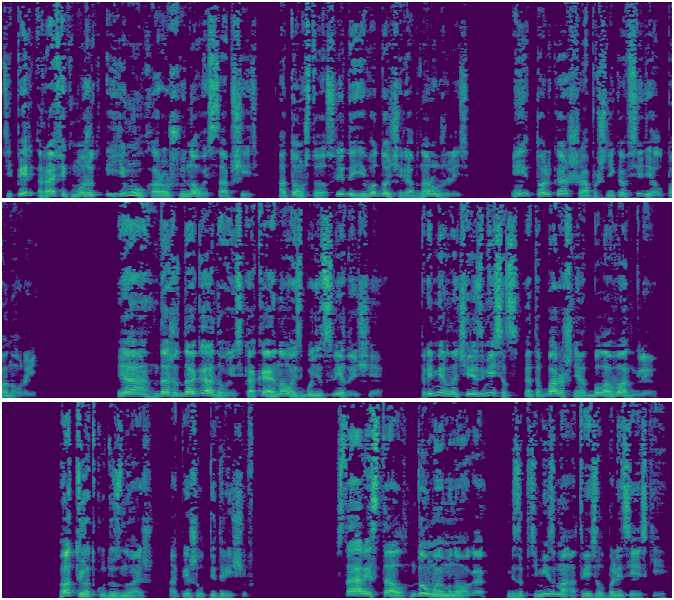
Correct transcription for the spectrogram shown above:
Теперь Рафик может и ему хорошую новость сообщить о том, что следы его дочери обнаружились. И только Шапошников сидел понурый. Я даже догадываюсь, какая новость будет следующая. Примерно через месяц эта барышня отбыла в Англию. «А ты откуда знаешь?» – опешил Петрищев. «Старый стал, думаю много», – без оптимизма ответил полицейский.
